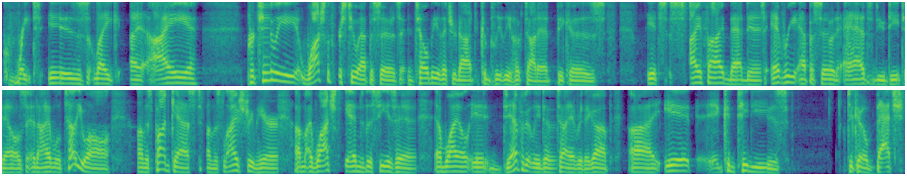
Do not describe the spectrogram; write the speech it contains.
great. It is like I, I particularly watch the first two episodes and tell me that you're not completely hooked on it because it's sci-fi madness. Every episode adds new details, and I will tell you all on this podcast, on this live stream here. Um, I watched the end of the season, and while it definitely doesn't tie everything up, uh, it, it continues to go batch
